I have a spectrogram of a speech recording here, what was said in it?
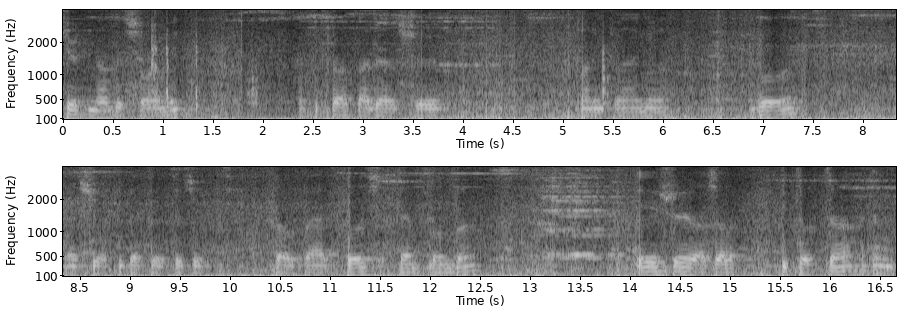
Kirtananda Swami, aki Prabhupád első tanítványa volt, első, aki beköltözött Prabhupádhoz a templomba, és ő az alapította, nem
